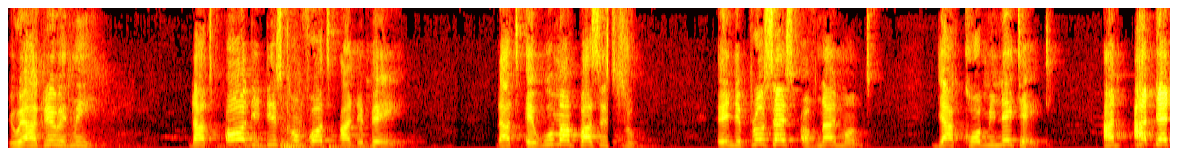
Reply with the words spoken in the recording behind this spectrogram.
You will agree with me that all the discomfort and the pain that a woman passes through in the process of nine months, they are culminated and added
